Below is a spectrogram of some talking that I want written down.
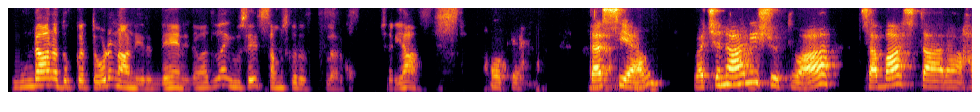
உண்டான துக்கத்தோட நான் இருந்தேன். இது மாதிரிலாம் யூசேஜ் சம்ஸ்கிருதத்துல இருக்கும். சரியா? ஓகே. தஸ்ய வச்சனானி ஸ்ருத்வா சபாஸ்தாராः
